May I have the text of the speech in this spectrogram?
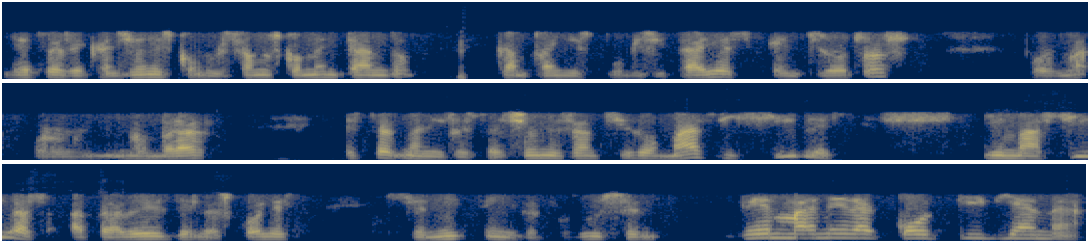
letras de canciones como lo estamos comentando, campañas publicitarias, entre otros, por, por nombrar, estas manifestaciones han sido más visibles y masivas a través de las cuales se emiten y reproducen de manera cotidiana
